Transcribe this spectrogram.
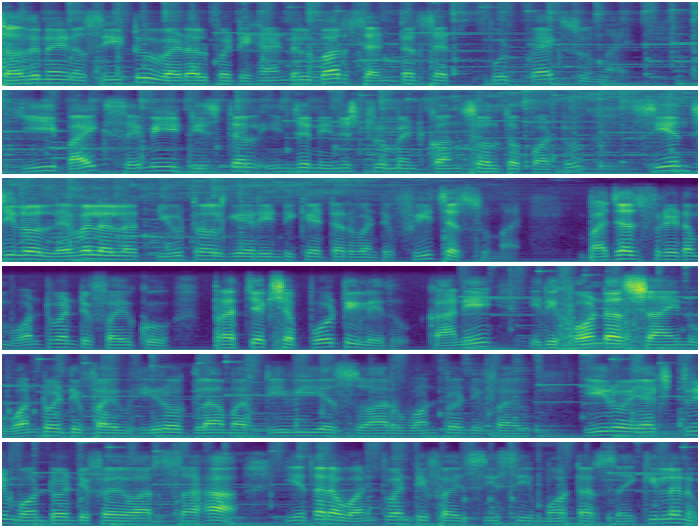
చదునైన సీటు వెడల్పటి handle bar centre set food bags ఉన్నాయి. ఈ bike semi digital engine instrument కన్సోల్తో పాటు సిఎన్జిలో level alert neutral gear indicator వంటి ఫీచర్స్ ఉన్నాయి. బజాజ్ ఫ్రీడమ్ వన్ ట్వంటీ ఫైవ్కు ప్రత్యక్ష పోటీ లేదు. కానీ ఇది Honda Shine one twenty five Hero Glamour TVS R one twenty five Hero Xtreme one twenty five R సహా ఇతర one twenty five CC motor సైకిళ్ళను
